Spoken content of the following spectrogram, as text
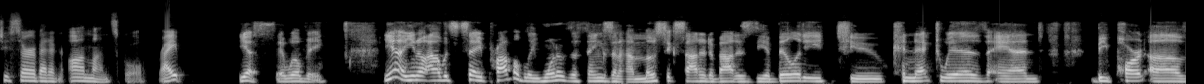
to serve at an online school, right? Yes, it will be. Yeah, you know, I would say probably one of the things that I'm most excited about is the ability to connect with and be part of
